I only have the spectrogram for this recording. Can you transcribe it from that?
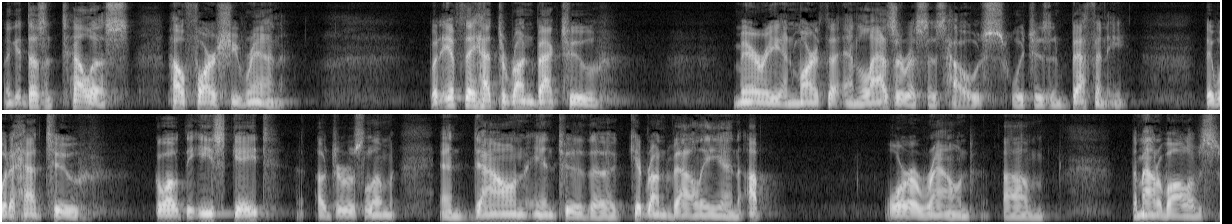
Like it doesn't tell us how far she ran. But if they had to run back to Mary and Martha and Lazarus's house, which is in Bethany, they would have had to go out the east gate of Jerusalem and down into the Kidron Valley and up or around um, the Mount of Olives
